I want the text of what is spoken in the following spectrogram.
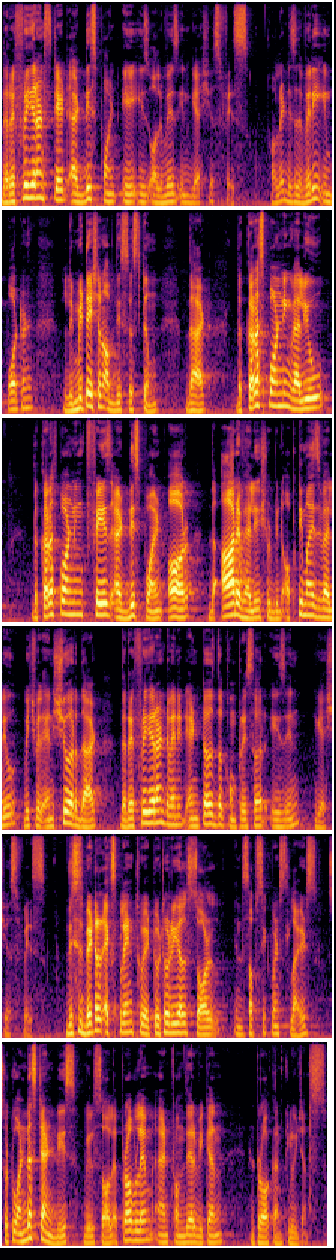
the refrigerant state at this point A is always in gaseous phase. All right. This is a very important limitation of this system that the corresponding value, the corresponding phase at this point or the R value should be an optimized value, which will ensure that the refrigerant when it enters the compressor is in gaseous phase. This is better explained through a tutorial solved in the subsequent slides. So, to understand this, we will solve a problem and from there we can draw conclusions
